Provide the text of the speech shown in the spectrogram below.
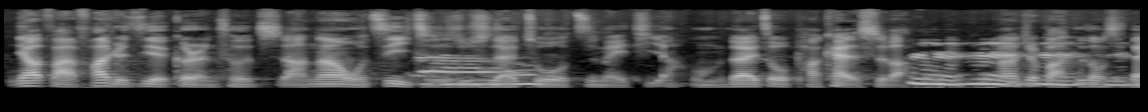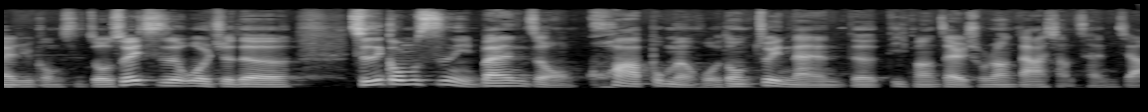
你要把发掘自己的个人特质啊。那我自己其实就是在做自媒体啊，我们都在做 podcast 是吧？嗯嗯。那就把这东西带去公司做。所以其实我觉得，其实公司你办这种跨部门活动最难的地方在于说让大家想参加，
